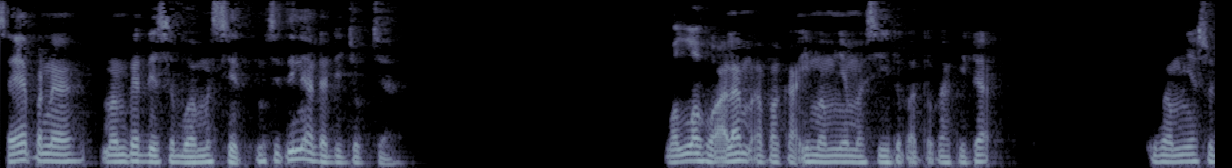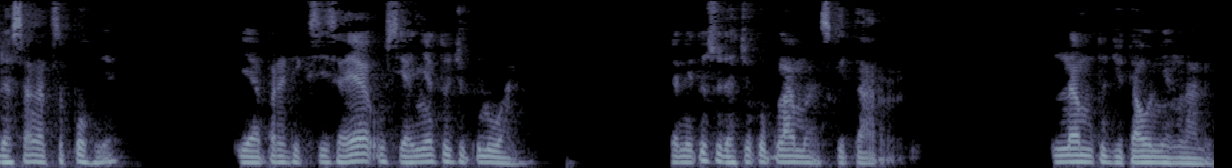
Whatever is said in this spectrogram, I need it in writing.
Saya pernah mampir di sebuah masjid. Masjid ini ada di Jogja. Wallahu alam apakah imamnya masih hidup ataukah tidak. Imamnya sudah sangat sepuh ya. Ya prediksi saya usianya 70-an. Dan itu sudah cukup lama sekitar 6-7 tahun yang lalu.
